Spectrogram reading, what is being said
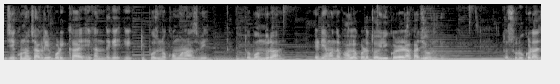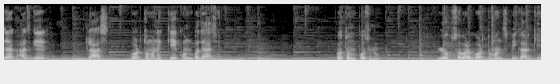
যে কোনো চাকরির পরীক্ষায় এখান থেকে একটি প্রশ্ন কমন আসবেই। তো বন্ধুরা, এটি আমাদের ভালো করে তৈরি করে রাখা জরুরি। তো শুরু করা যাক আজকের ক্লাস, বর্তমানে কে কোন পদে আছেন? প্রথম প্রশ্ন, লোকসভার বর্তমান স্পিকার কে?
